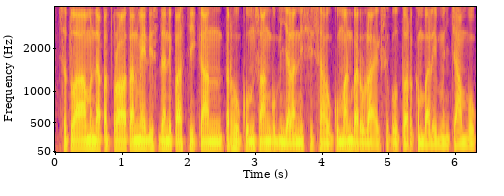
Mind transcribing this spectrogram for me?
Setelah mendapat perawatan medis dan dipastikan terhukum sanggup menjalani sisa hukuman barulah eksekutor kembali mencambuk.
